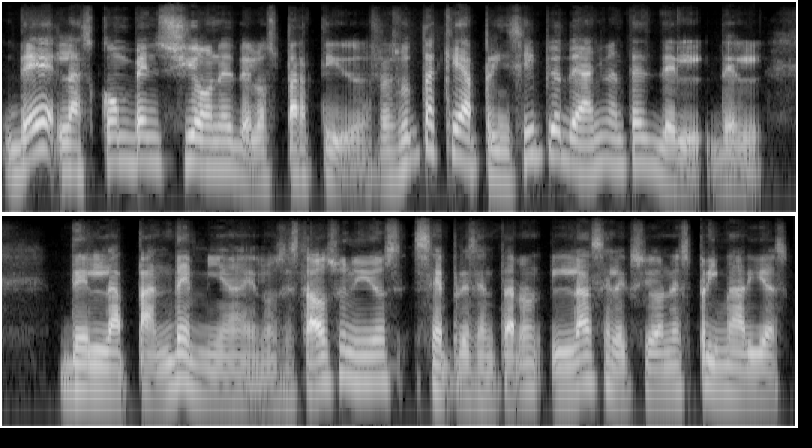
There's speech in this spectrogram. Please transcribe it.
de las convenciones de los partidos. Resulta que a principios de año, antes del, de la pandemia en los Estados Unidos, se presentaron las elecciones primarias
